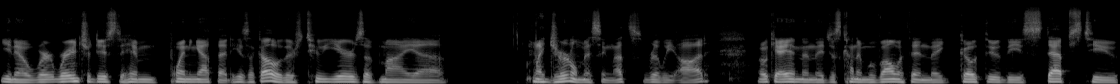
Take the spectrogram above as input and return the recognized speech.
you know we're we're introduced to him pointing out that he's like oh there's two years of my uh my journal missing. That's really odd. Okay and then they just kind of move on with it and they go through these steps to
